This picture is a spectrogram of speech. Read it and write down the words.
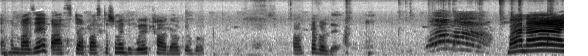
এখন বাজে পাঁচটা, পাঁচটার সময় দুপুরের খাওয়া দাওয়া করব। পাঁচটা বাজে। মা নাই!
